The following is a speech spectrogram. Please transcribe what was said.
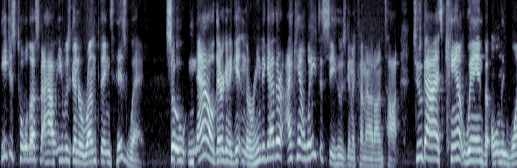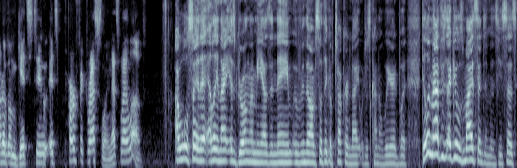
He just told us about how he was going to run things his way. So now they're going to get in the ring together. I can't wait to see who's going to come out on top. Two guys can't win, but only one of them gets to. It's perfect wrestling. That's what I love. I will say that LA Knight is growing on me as a name, even though I'm still thinking of Tucker Knight, which is kind of weird. But Dylan Matthews echoes my sentiments. He says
